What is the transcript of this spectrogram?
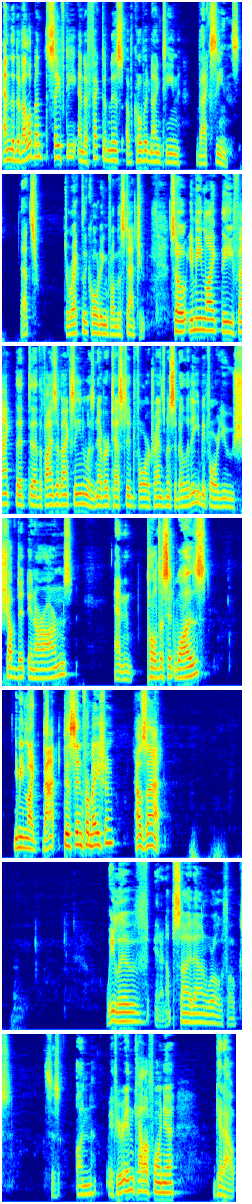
and the development, safety, and effectiveness of COVID 19 vaccines. That's directly quoting from the statute. So you mean like the fact that uh, the Pfizer vaccine was never tested for transmissibility before you shoved it in our arms and told us it was? You mean like that disinformation? How's that? We live in an upside down world, folks. This is un. If you're in California, get out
